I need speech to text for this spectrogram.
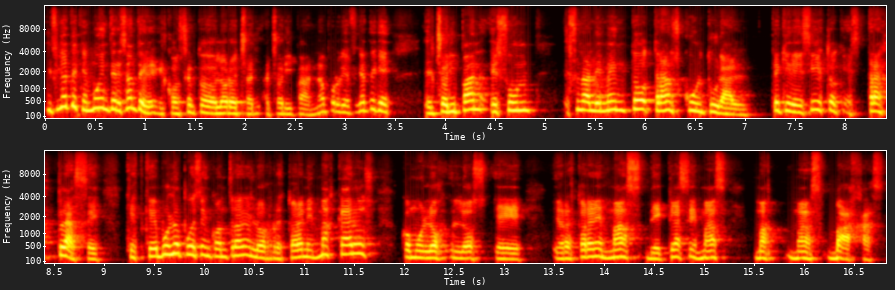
Y fíjate que es muy interesante el concepto de olor a choripán, ¿no? Porque fíjate que el choripán es un, es un alimento transcultural. ¿Qué quiere decir esto? Que es transclase, que, que vos lo puedes encontrar en los restaurantes más caros como en los, eh, restaurantes más de clases más, más, más bajas,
